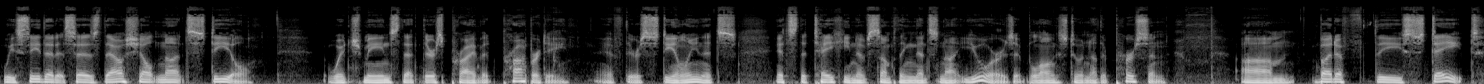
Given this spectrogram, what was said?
we see that it says, "Thou shalt not steal," which means that there's private property. If there's stealing, it's it's the taking of something that's not yours; it belongs to another person. Um, but if the state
